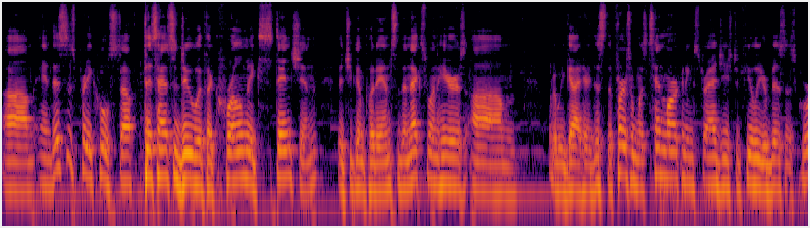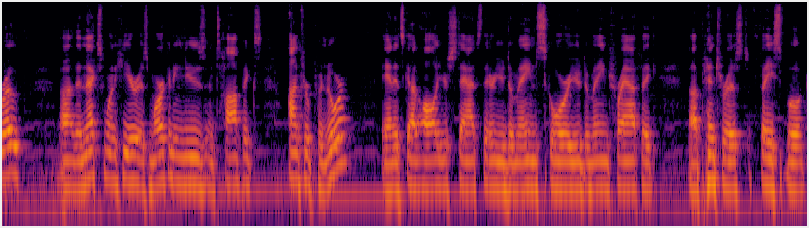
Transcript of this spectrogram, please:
Um, and this is pretty cool stuff. This has to do with a Chrome extension that you can put in. So the next one here is um, what do we got here? This the first one was 10 marketing strategies to fuel your business growth. Uh, the next one here is marketing news and topics entrepreneur and it's got all your stats there your domain score your domain traffic uh, Pinterest Facebook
